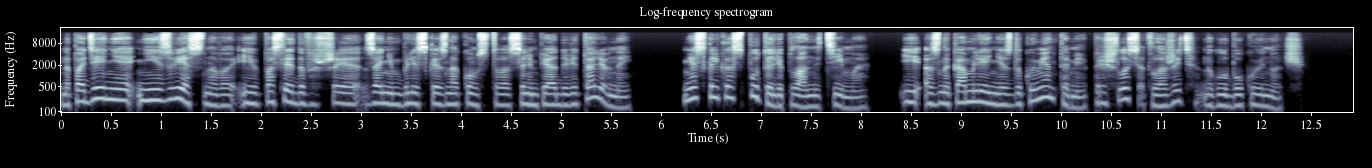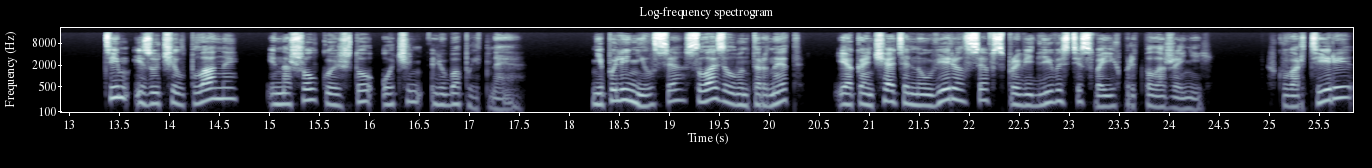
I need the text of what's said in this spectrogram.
Нападение неизвестного и последовавшее за ним близкое знакомство с Олимпиадой Витальевной несколько спутали планы Тима, и ознакомление с документами пришлось отложить на глубокую ночь. Тим изучил планы и нашел кое-что очень любопытное. Не поленился, слазил в интернет и окончательно уверился в справедливости своих предположений. В квартире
